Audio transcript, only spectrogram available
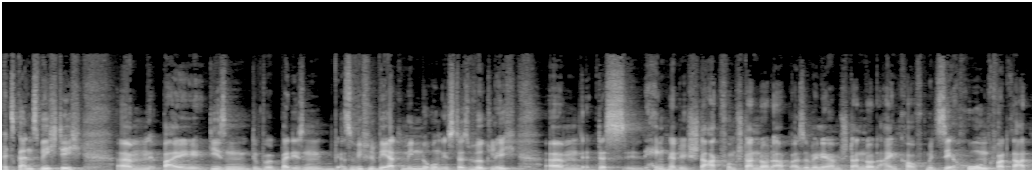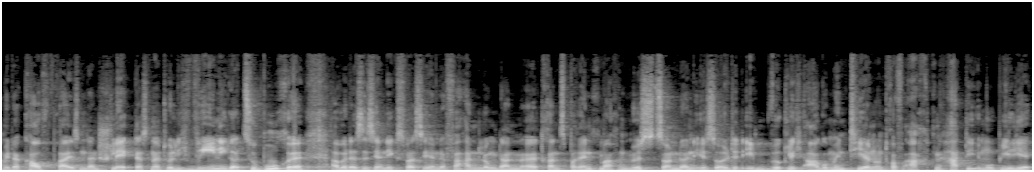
Jetzt ganz wichtig ähm, bei diesen, bei diesen, also wie viel Wertminderung ist das wirklich? Ähm, das hängt natürlich stark vom Standort ab. Also wenn ihr am Standort einkauft mit sehr hohen Quadratmeter Kaufpreisen, dann schlägt das natürlich weniger zu Buche. Aber das ist ja nichts, was ihr in der Verhandlung dann äh, transparent machen müsst, sondern ihr solltet eben wirklich argumentieren und darauf achten, hat die Immobilie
